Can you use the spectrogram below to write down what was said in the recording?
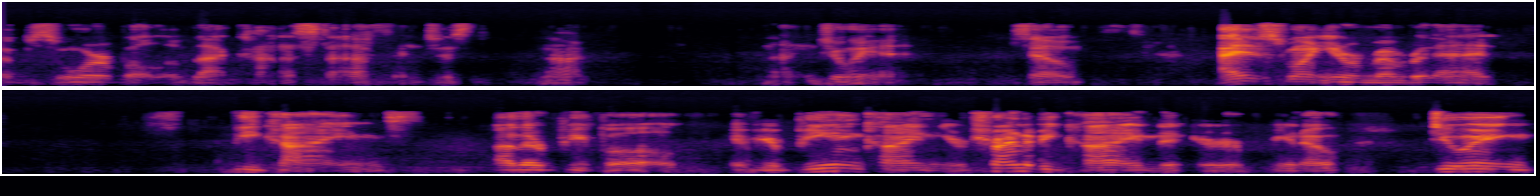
absorb all of that kind of stuff and just not not enjoy it. So I just want you to remember that. Be kind. Other people, if you're being kind, you're trying to be kind, and you're you know doing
